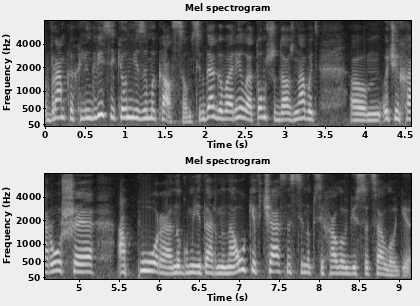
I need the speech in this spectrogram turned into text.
в рамках лингвистики он не замыкался. Он всегда говорил о том, что должна быть э, очень хорошая опора на гуманитарные науки, в частности, на психологию и социологию.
